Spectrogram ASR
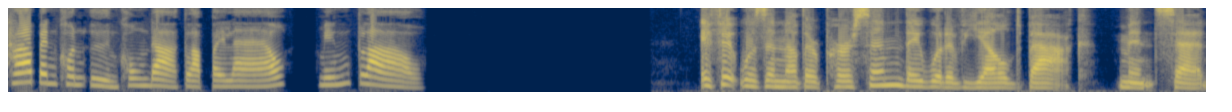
ถ้าเป็นคนอื่นคงด่ากลับไปแล้ว มิ้นท์กล่าว If it was another person, they would have yelled back, Mint said.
